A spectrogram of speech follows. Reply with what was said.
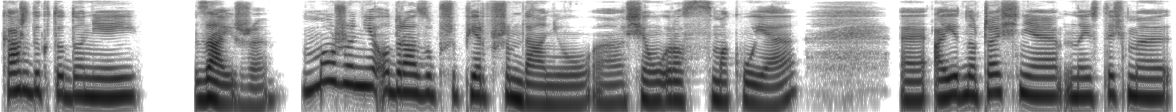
każdy, kto do niej zajrzy. Może nie od razu przy pierwszym daniu e, się rozsmakuje, e, a jednocześnie no, jesteśmy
